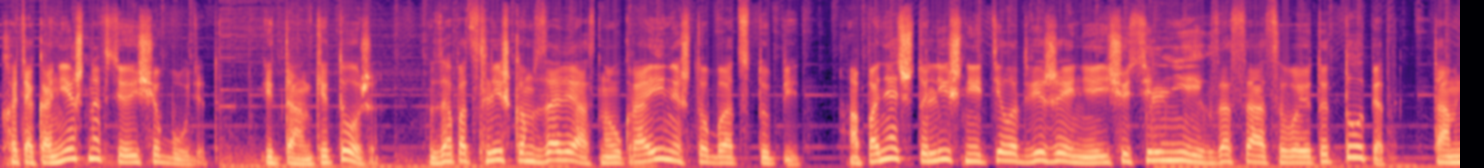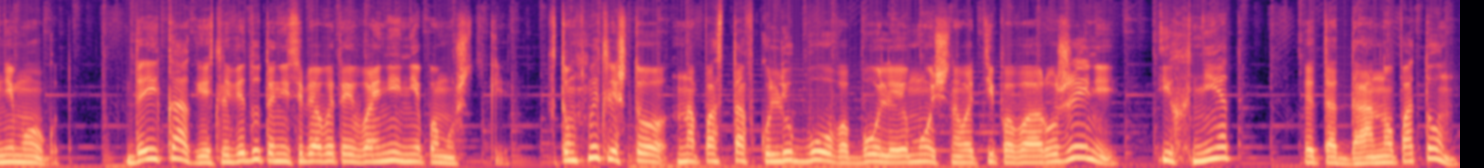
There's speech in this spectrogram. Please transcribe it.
Хотя, конечно, все еще будет. И танки тоже. Запад слишком завяз на Украине, чтобы отступить. А понять, что лишние телодвижения еще сильнее их засасывают и топят, там не могут. Да и как, если ведут они себя в этой войне не по-мужски? В том смысле, что на поставку любого более мощного типа вооружений их нет это да, но потом.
